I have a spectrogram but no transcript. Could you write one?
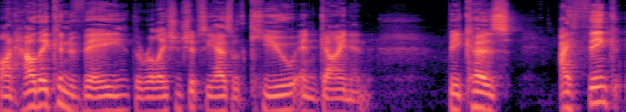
on how they convey the relationships he has with Q and Guinan. Because I think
